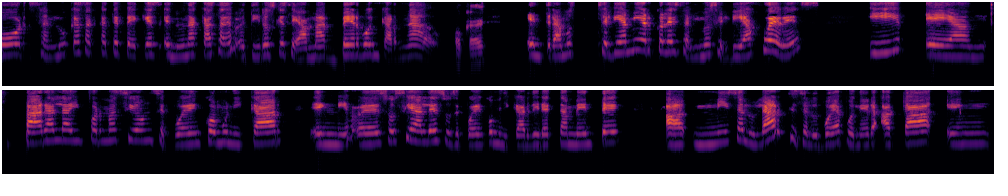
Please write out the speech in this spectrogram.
por San Lucas Acatepeques en una casa de retiros que se llama Verbo Encarnado. Okay. Entramos el día miércoles, salimos el día jueves y eh, para la información se pueden comunicar en mis redes sociales o se pueden comunicar directamente a mi celular, que se los voy a poner acá en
